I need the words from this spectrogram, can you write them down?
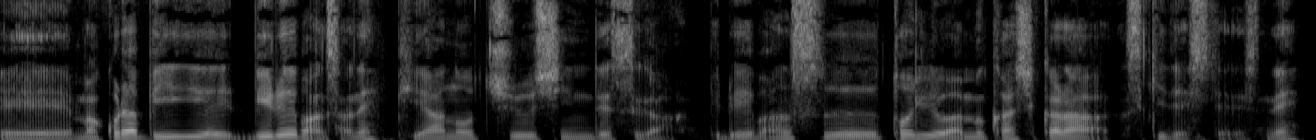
えー、まあこれはビビル・エヴァンスはね、ピアノ中心ですが、ビル・エヴァンストリオは昔から好きでしてですね、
